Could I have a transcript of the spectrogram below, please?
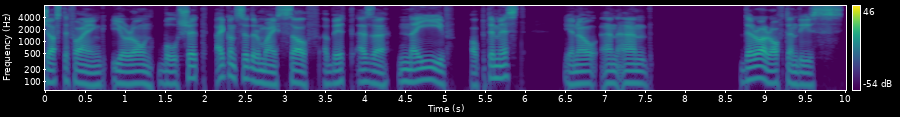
justifying your own bullshit. I consider myself a bit as a naive optimist, you know, and and there are often these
